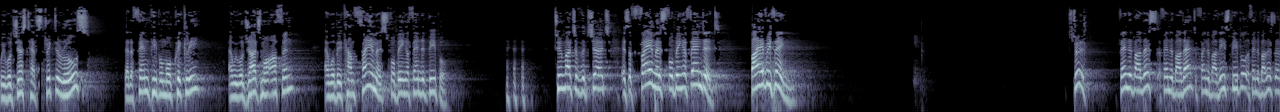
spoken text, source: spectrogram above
We will just have stricter rules that offend people more quickly, and we will judge more often, and will become famous for being offended people. Too much of the church is famous for being offended by everything. True. Offended by this, offended by that, offended by these people, offended by this. Uh,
